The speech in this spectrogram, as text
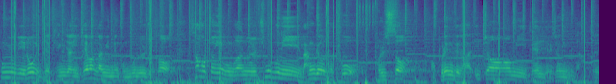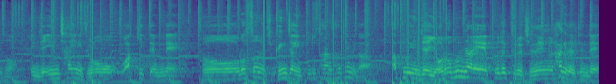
통유리로 이제 굉장히 개방감 있는 건물을 줘서 상업적인 공간을 충분히 남겨줬고 벌써 브랜드가 입점이 될 예정입니다. 그래서 이제 인차인이 들어왔기 때문에 저로서는 굉장히 뿌듯한 상태입니다. 앞으로 이제 여러 분야의 프로젝트를 진행을 하게 될 텐데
